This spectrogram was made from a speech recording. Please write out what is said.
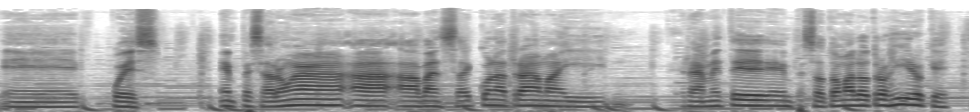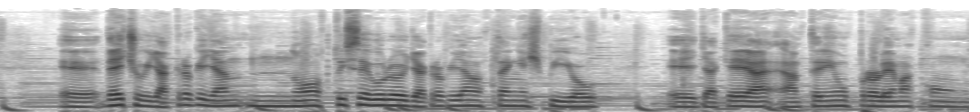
eh, pues empezaron a, avanzar con la trama y realmente empezó a tomar otro giro que de hecho ya creo que ya no estoy seguro, ya creo que ya no está en HBO, ya que ha- han tenido problemas con-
